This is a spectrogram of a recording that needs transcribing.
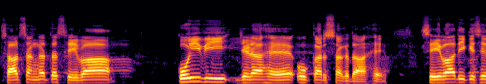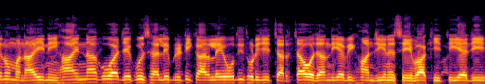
ਸਾਧ ਸੰਗਤ ਸੇਵਾ ਕੋਈ ਵੀ ਜਿਹੜਾ ਹੈ, ਉਹ ਕਰ ਸਕਦਾ ਹੈ। ਸੇਵਾ ਦੀ ਕਿਸੇ ਨੂੰ ਮਨਾਈ ਨਹੀਂ। ਹਾਂ, ਇੰਨਾ ਕੁ ਆ, ਜੇ ਕੋਈ ਸੈਲੀਬ੍ਰਿਟੀ ਕਰ ਲੇ ਉਹਦੀ ਥੋੜੀ ਜਿਹੀ ਚਰਚਾ ਹੋ ਜਾਂਦੀ ਹੈ ਵੀ ਹਾਂਜੀ, ਇਹਨੇ ਸੇਵਾ ਕੀਤੀ ਹੈ ਜੀ।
